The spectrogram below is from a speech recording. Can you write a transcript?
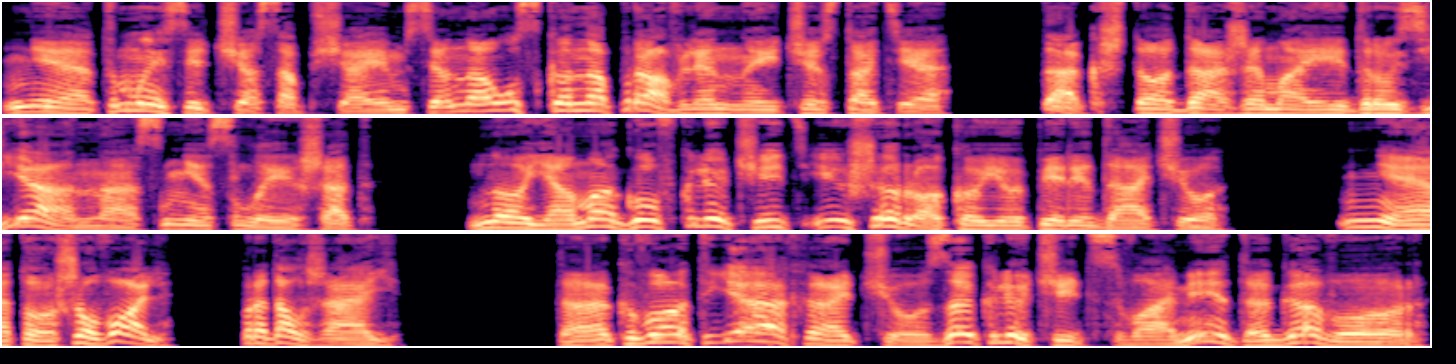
«Нет, мы сейчас общаемся на узконаправленной частоте, так что даже мои друзья нас не слышат но я могу включить и широкую передачу. Нет уж, уволь, продолжай. Так вот, я хочу заключить с вами договор,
